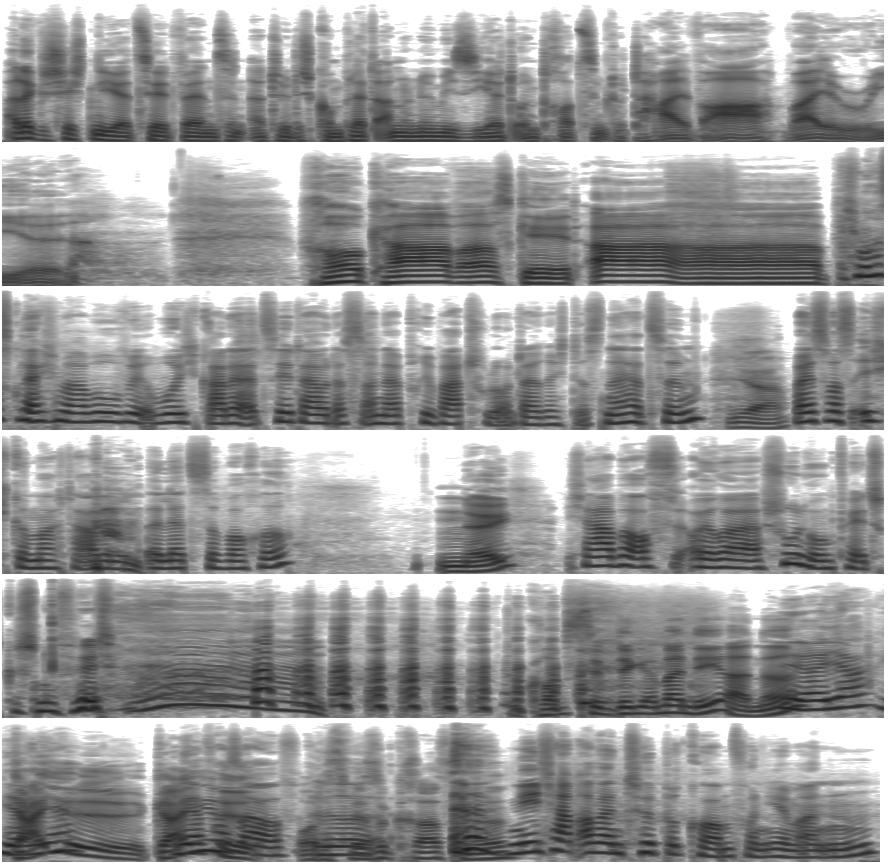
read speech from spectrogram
Alle Geschichten, die erzählt werden, sind natürlich komplett anonymisiert und trotzdem total wahr, weil real. Frau K., was geht ab? Ich muss gleich mal, wo, wir, wo ich gerade erzählt habe, dass du an der Privatschule unterrichtest, ne, Herr Zimt? Ja. Weißt du, was ich gemacht habe äh, letzte Woche? Nee, Ich habe auf eurer Schulhomepage geschnüffelt. du kommst dem Ding immer näher, ne? Ja, ja, ja, Geil, geil. Ja, pass auf. Oh, das wäre Äh, so krass, ne? Nee, ich habe aber einen Tipp bekommen von jemandem,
